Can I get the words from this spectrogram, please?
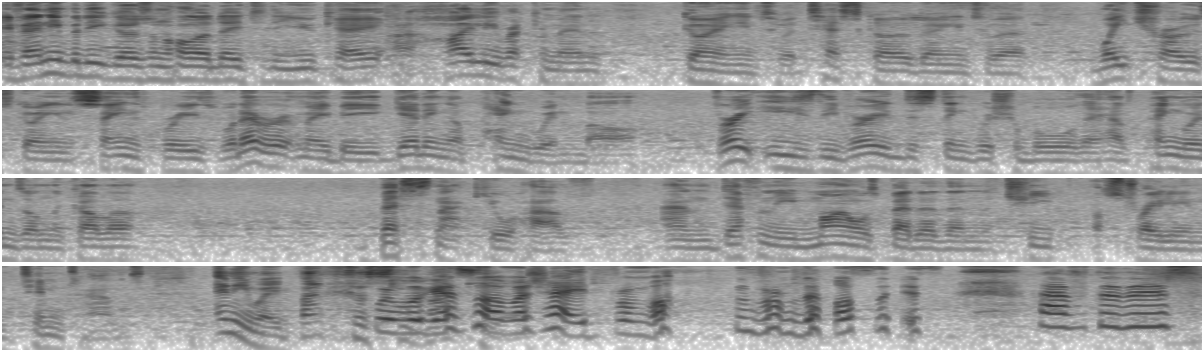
if anybody goes on holiday to the UK, I highly recommend going into a Tesco, going into a Waitrose, going in Sainsbury's, whatever it may be, getting a penguin bar. Very easy, very distinguishable. They have penguins on the cover. Best snack you'll have, and definitely miles better than the cheap Australian Tim Tams. Anyway, back to We will get so much hate from from the horses after this.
